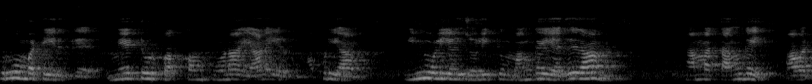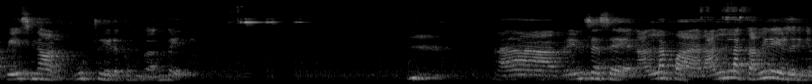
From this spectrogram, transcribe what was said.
குருவம்பட்டி இருக்கு. மேட்டூர் பக்கம் போனால் யானை இருக்கும். அப்படியா? மின் ஒளியில் ஜொலிக்கும் மங்கை அதுதான் நம்ம தங்கை அவர் பேசினால் ஊற்று எடுக்கும் கங்கை. பிரின்சஸ்ஸு நல்ல ப நல்ல கவிதை எழுதுறீங்க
